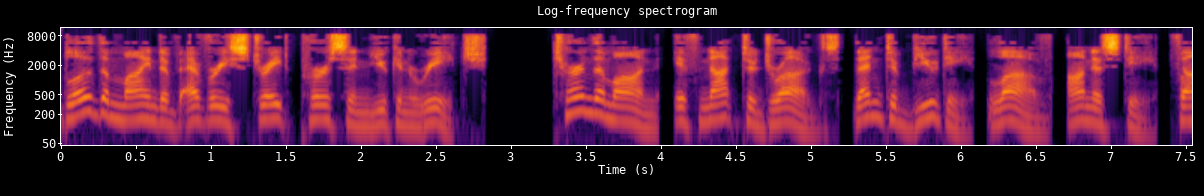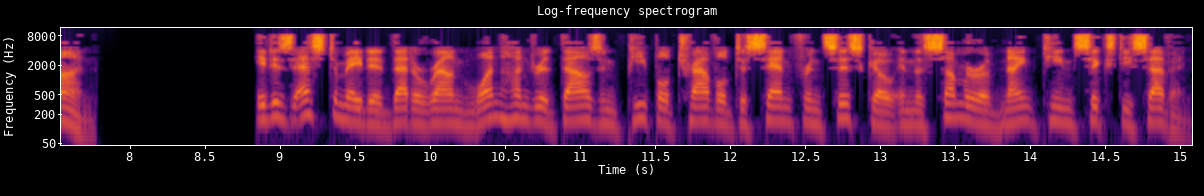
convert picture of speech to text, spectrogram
Blow the mind of every straight person you can reach. Turn them on, if not to drugs, then to beauty, love, honesty, fun. It is estimated that around 100,000 people traveled to San Francisco in the summer of 1967.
